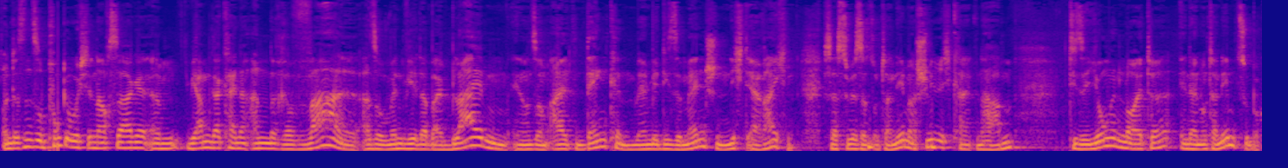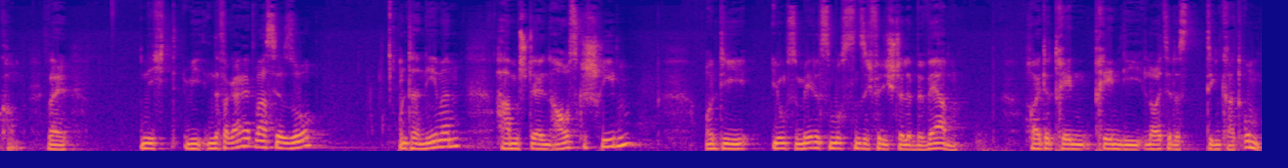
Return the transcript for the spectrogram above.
Und das sind so Punkte, wo ich dann auch sage, ähm, wir haben gar keine andere Wahl. Also wenn wir dabei bleiben in unserem alten Denken, wenn wir diese Menschen nicht erreichen. Das heißt, du wirst als Unternehmer Schwierigkeiten haben, diese jungen Leute in dein Unternehmen zu bekommen. Weil nicht, wie in der Vergangenheit war es ja so, Unternehmen haben Stellen ausgeschrieben und die Jungs und Mädels mussten sich für die Stelle bewerben. Heute drehen, drehen die Leute das Ding gerade um.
